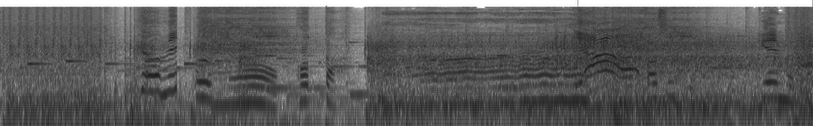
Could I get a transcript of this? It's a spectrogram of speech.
そこだダメもう怒った。やあゲーム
